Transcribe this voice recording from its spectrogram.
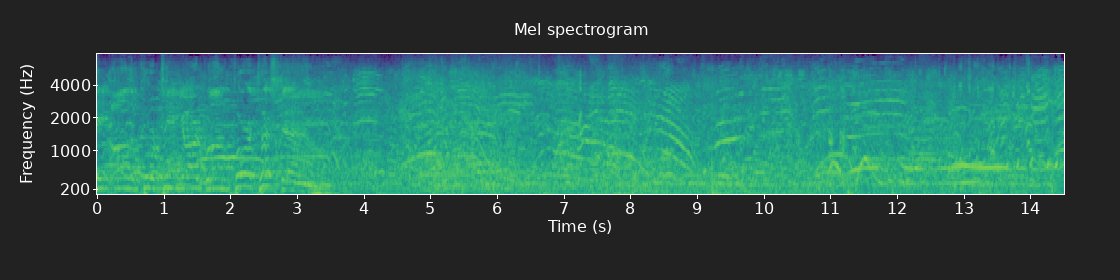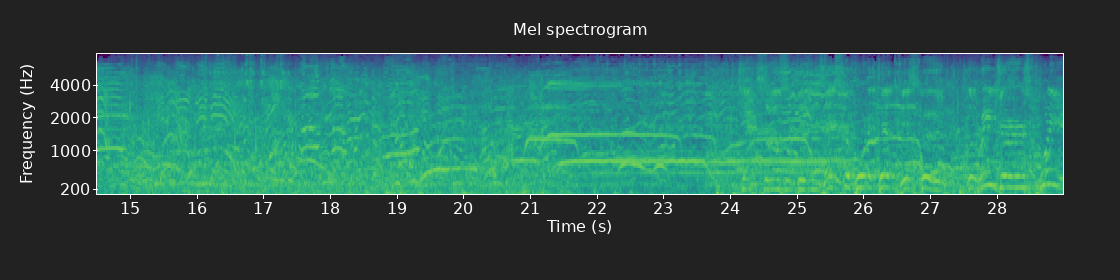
Demarion on the 14-yard run for a touchdown. Jackson Usselton's extra point attempt is good. The Rangers 28.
